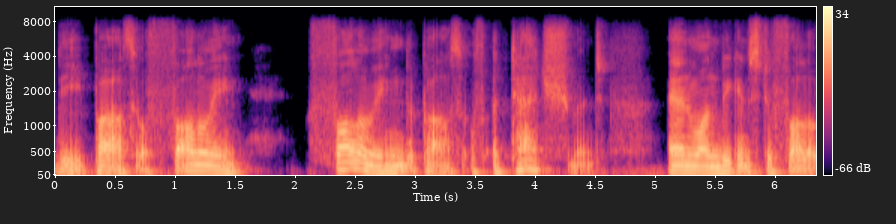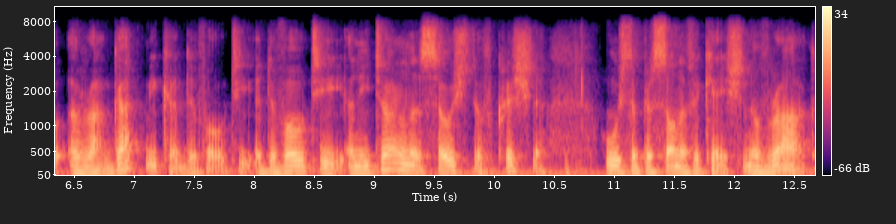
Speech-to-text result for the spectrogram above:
the path of following, following the path of attachment, and one begins to follow a ragatmika devotee, a devotee, an eternal associate of Krishna, who's the personification of Rag,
